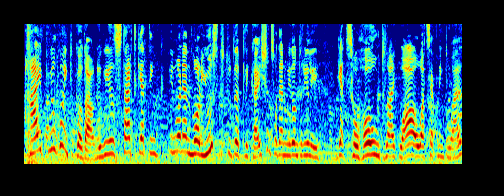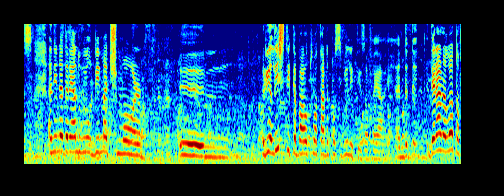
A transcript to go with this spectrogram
hype will going to go down. We will start getting, in one end, more used to the application, so then we don't really get so hot like wow what's happening to us and in the other end we will be much more um, realistic about what are the possibilities of AI. And the, the, there are a lot of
